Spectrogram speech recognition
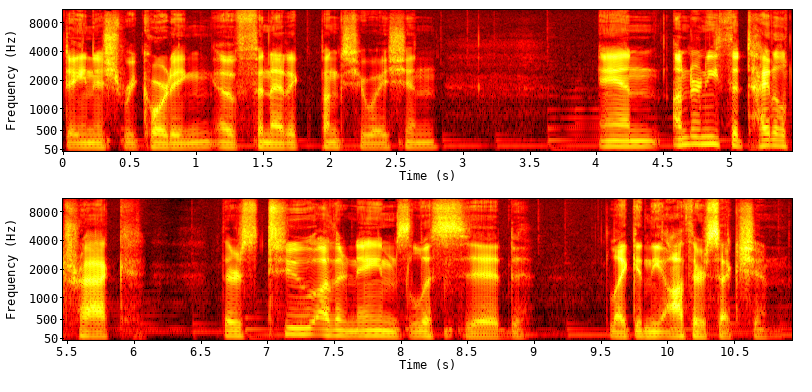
Danish recording of phonetic punctuation, and underneath the title track, there's two other names listed, like in the author section.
